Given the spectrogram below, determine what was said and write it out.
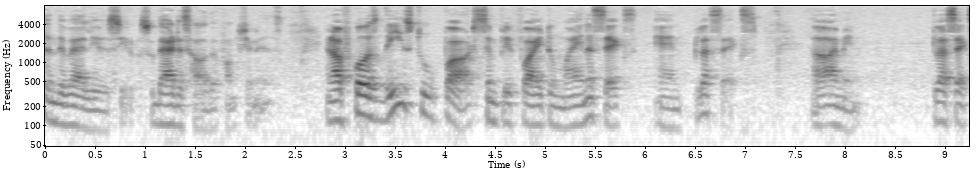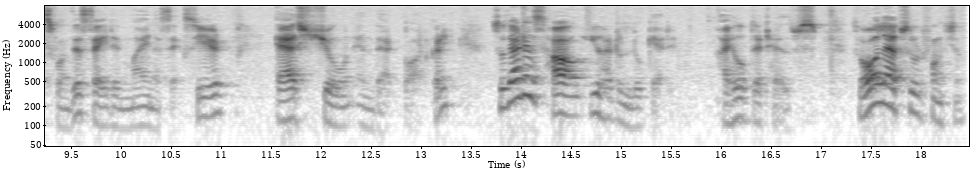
then the value is 0 so that is how the function is. And of course these two parts simplify to minus x and plus x. Uh, I mean plus x from this side and minus x here as shown in that part correct? So that is how you have to look at it. I hope that helps. So all absolute functions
